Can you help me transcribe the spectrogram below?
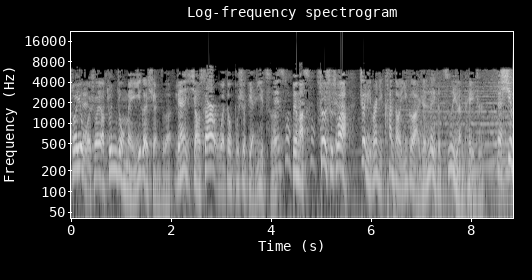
所以我说要尊重每一个选择，连小三儿我都不是贬义词，没错，对吗？所以是说啊，这里边你看到一个人类的资源配置，性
